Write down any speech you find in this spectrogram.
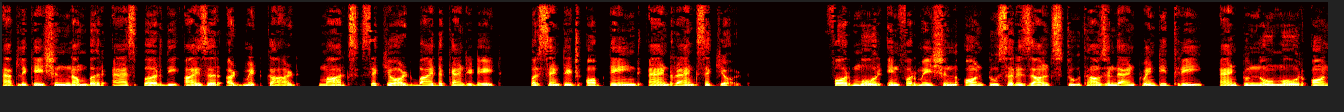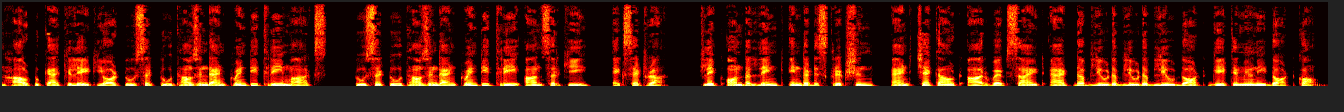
application number as per the IISER admit card, marks secured by the candidate, percentage obtained and rank secured. For more information on IISER results 2023 and to know more on how to calculate your IISER 2023 marks, IISER 2023 answer key, etc., click on the link in the description and check out our website at www.getmyuni.com.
